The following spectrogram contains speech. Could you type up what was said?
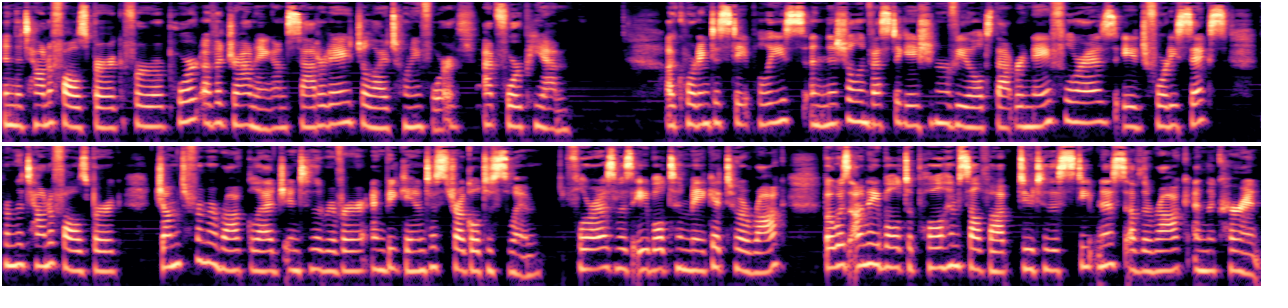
in the town of Fallsburg for a report of a drowning on Saturday, July 24th at 4 p.m. According to state police, initial investigation revealed that Renee Flores, age 46, from the town of Fallsburg, jumped from a rock ledge into the river and began to struggle to swim. Flores was able to make it to a rock, but was unable to pull himself up due to the steepness of the rock and the current.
